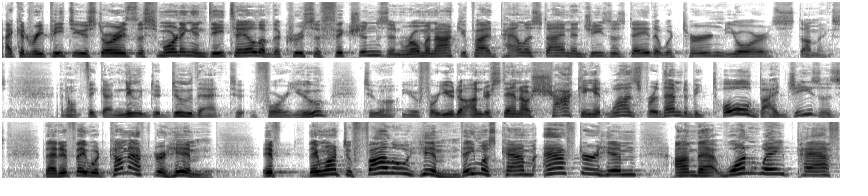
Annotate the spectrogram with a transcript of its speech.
I could repeat to you stories this morning in detail of the crucifixions in Roman occupied Palestine in Jesus' day that would turn your stomachs. I don't think I need to do that to, for you, to, uh, you, for you to understand how shocking it was for them to be told by Jesus that if they would come after him, if they want to follow him, they must come after him on that one way path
